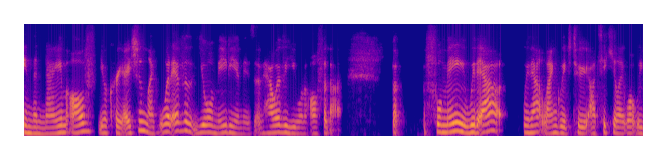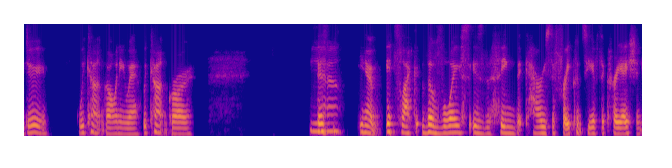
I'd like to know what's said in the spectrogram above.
in the name of your creation like whatever your medium is of however you want to offer that But for me, without without language to articulate what we do, we can't go anywhere. We can't grow. Yeah. There's, you know, it's like the voice is the thing that carries the frequency of the creation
